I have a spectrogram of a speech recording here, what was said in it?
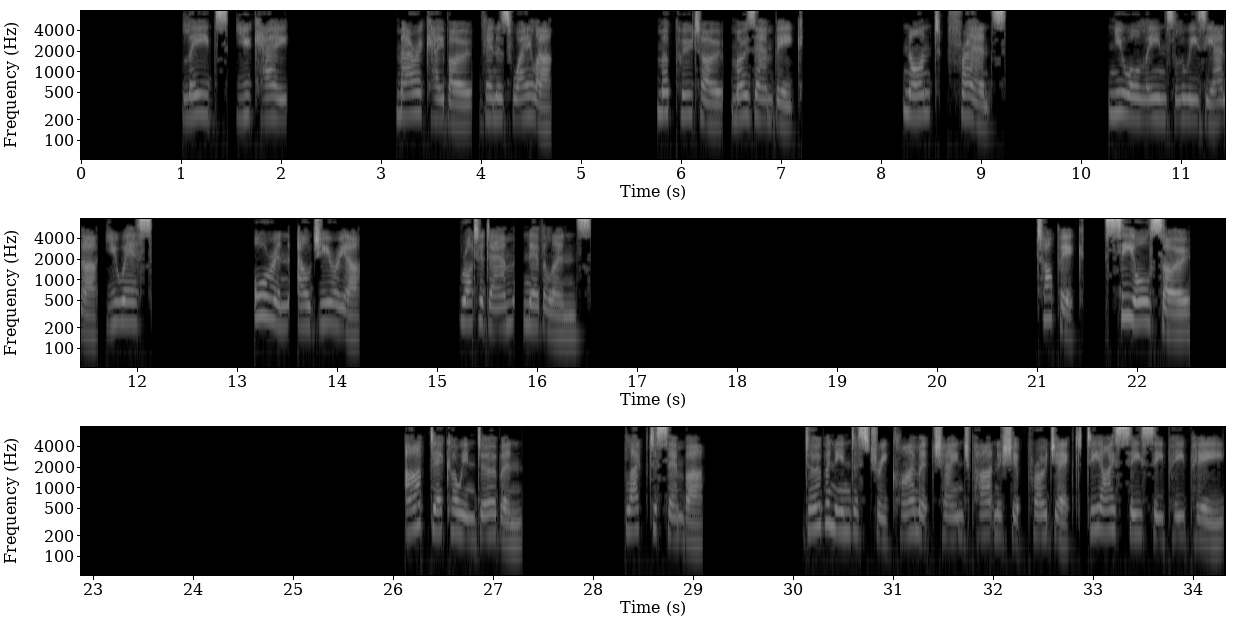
Leeds, UK Maracaibo, Venezuela. Maputo, Mozambique. Nantes, France. New Orleans, Louisiana, U.S. Oran, Algeria. Rotterdam, Netherlands Topic. See also. Art Deco in Durban. Black December. Durban Industry Climate Change Partnership Project DICCPP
